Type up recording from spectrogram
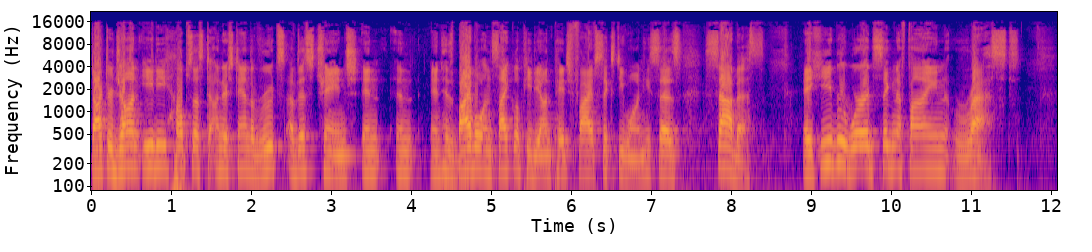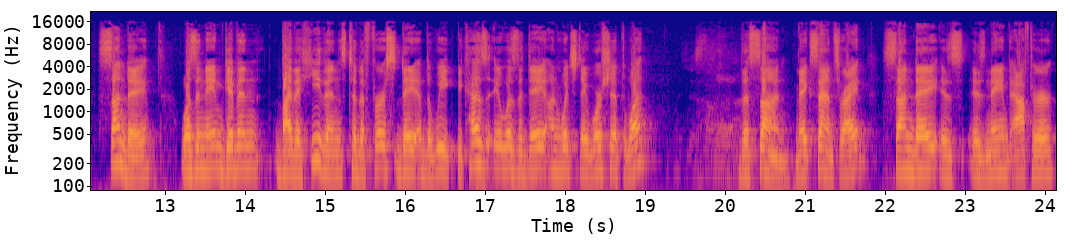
Dr. John Eadie helps us to understand the roots of this change in, in, in his Bible encyclopedia on page 561. He says, Sabbath, a Hebrew word signifying rest. Sunday, was a name given by the heathens to the first day of the week because it was the day on which they worshiped what? The sun. The sun. Makes sense, right? Sunday is, is named after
